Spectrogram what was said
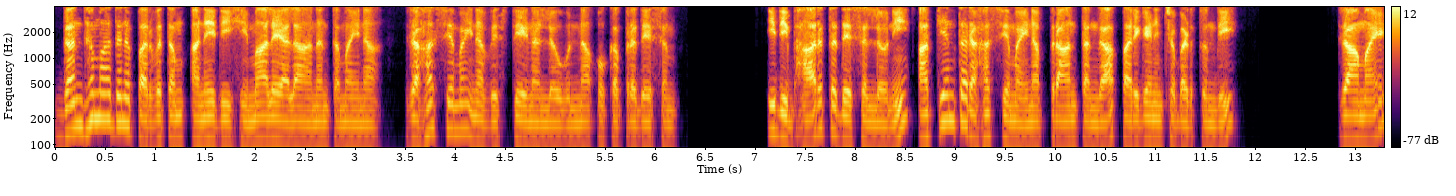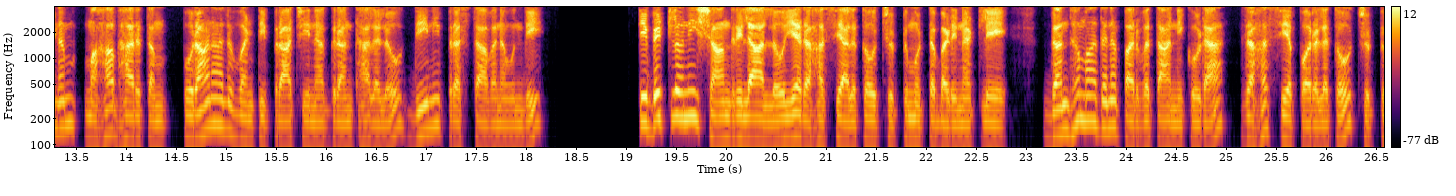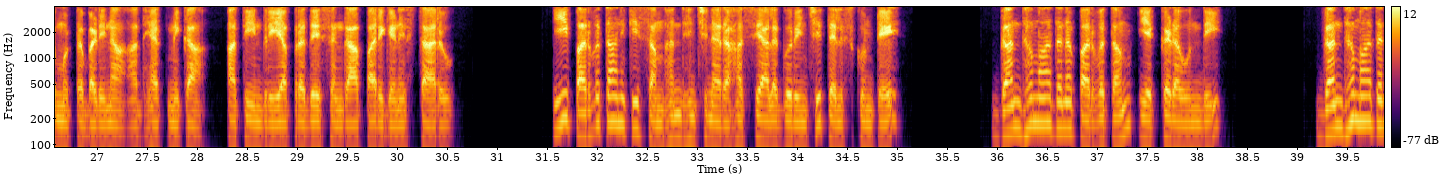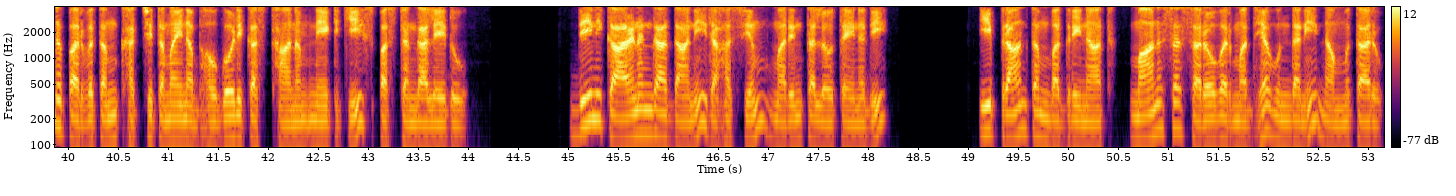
గంధమాదన పర్వతం అనేది హిమాలయాల అనంతమైన రహస్యమైన విస్తీర్ణంలో ఉన్న ఒక ప్రదేశం. ఇది భారతదేశంలోని అత్యంత రహస్యమైన ప్రాంతంగా పరిగణించబడుతుంది. రామాయణం మహాభారతం పురాణాలు వంటి ప్రాచీన గ్రంథాలలో దీని ప్రస్తావన ఉంది. టిబెట్లోని షాంగ్రిలా లోయ రహస్యాలతో చుట్టుముట్టబడినట్లే గంధమాదన పర్వతాన్ని కూడా రహస్య పొరలతో చుట్టుముట్టబడిన ఆధ్యాత్మిక అతీంద్రియ ప్రదేశంగా పరిగణిస్తారు. ఈ పర్వతానికి సంబంధించిన రహస్యాల గురించి తెలుసుకుంటే గంధమాదన పర్వతం ఎక్కడ ఉంది? గంధమాదన పర్వతం ఖచ్చితమైన భౌగోళిక స్థానం నేటికీ స్పష్టంగా లేదు. దీని కారణంగా దాని రహస్యం మరింత లోతైనది. ఈ ప్రాంతం బద్రీనాథ్ మానస సరోవర్ మధ్య ఉందని నమ్ముతారు.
